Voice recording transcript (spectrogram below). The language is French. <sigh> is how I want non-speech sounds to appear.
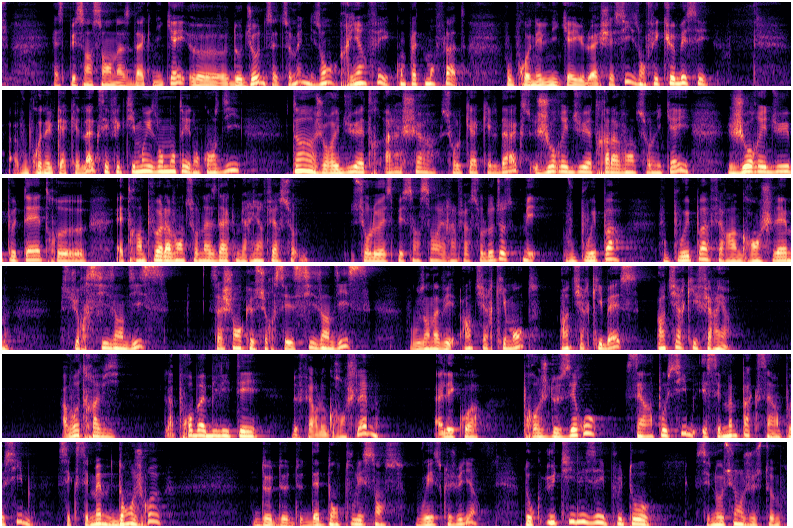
SP500, Nasdaq, Nikkei, euh, Dow Jones, cette semaine, ils ont rien fait, complètement flat. Vous prenez le Nikkei et le HSI, ils ont fait que baisser. Vous prenez le CAC et le DAX, effectivement, ils ont monté. Donc on se dit, Putain, j'aurais dû être à l'achat sur le CAC et le DAX, j'aurais dû être à la vente sur le Nikkei, j'aurais dû peut-être euh, être un peu à la vente sur le Nasdaq, mais rien faire sur, sur le SP500 et rien faire sur le Dow. Mais vous pouvez pas. Vous pouvez pas faire un grand chelem sur 6 indices, sachant que sur ces 6 indices, vous en avez un tiers qui monte, un tiers qui baisse, un tiers qui fait rien. À votre avis, la probabilité de faire le grand chelem, elle est quoi? Proche de zéro? C'est impossible. Et c'est même pas que c'est impossible, c'est que c'est même dangereux d'être dans tous les sens. Vous voyez ce que je veux dire? Donc utilisez plutôt ces notions justement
